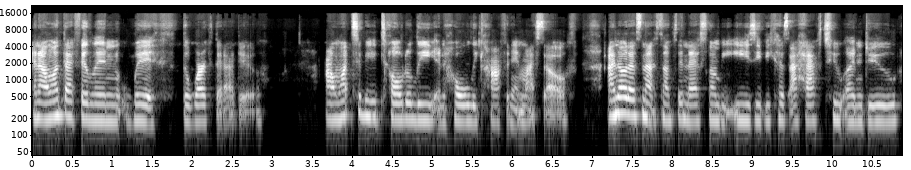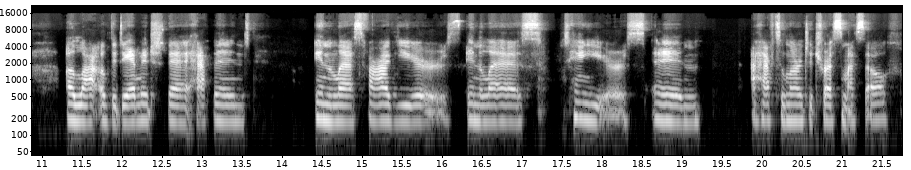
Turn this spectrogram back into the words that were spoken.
And I want that feeling with the work that I do. I want to be totally and wholly confident in myself. I know that's not something that's going to be easy because I have to undo a lot of the damage that happened in the last five years, in the last 10 years. And I have to learn to trust myself.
